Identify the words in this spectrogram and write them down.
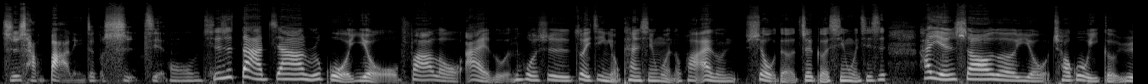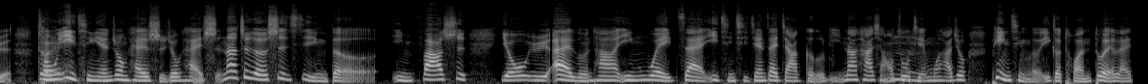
职场霸凌这个事件。哦，其实大家如果有 follow 艾艾伦，或是最近有看新闻的话，艾伦秀的这个新闻，其实它延烧了有超过一个月，从疫情严重开始就开始。那这个事情的。引发是由于艾伦他因为在疫情期间在家隔离，那他想要做节目，他就聘请了一个团队来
